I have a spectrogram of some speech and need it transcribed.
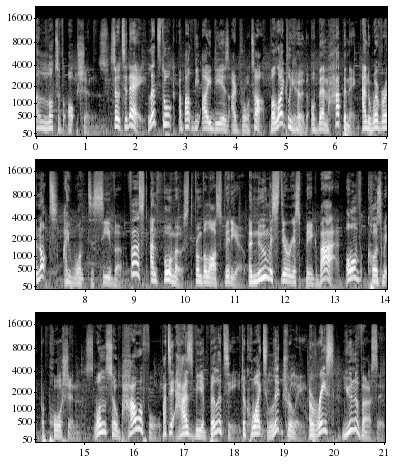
a lot of options. So today, let's talk about the ideas I brought up, the likelihood of them happening, and whether or not I want to see them. First and foremost from the last video, a new mysterious big bad of cosmic proportions, one so powerful that it has the ability to quite literally erase universes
